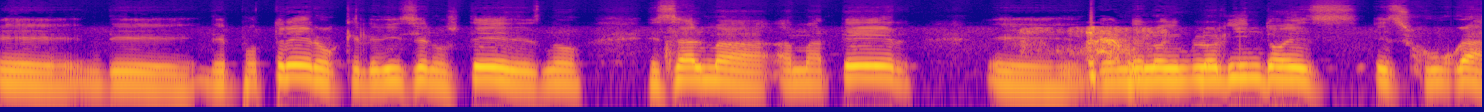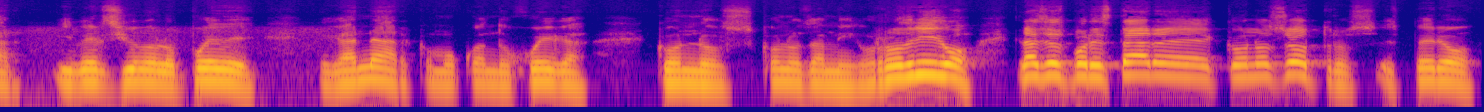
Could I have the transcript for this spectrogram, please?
eh, de, de, potrero que le dicen ustedes, ¿no? Esa alma amateur, eh, donde lo, lindo es, es jugar y ver si uno lo puede ganar, como cuando juega con los, con los amigos. Rodrigo, gracias por estar eh, con nosotros. Espero,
